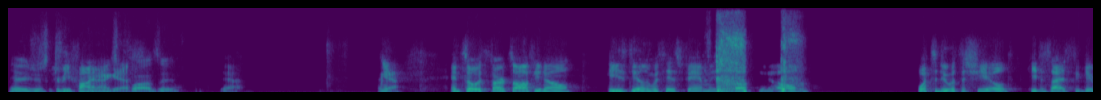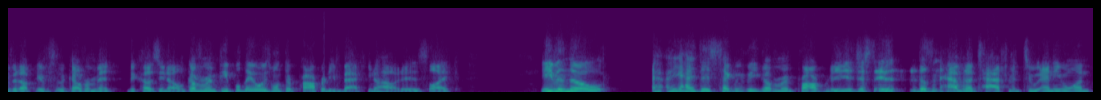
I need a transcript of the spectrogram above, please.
Yeah, you just Should be fine, in I guess. Closet. Yeah. Yeah. And so it starts off, you know, he's dealing with his family stuff, you know, what to do with the shield. He decides to give it up, give it to the government because, you know, government people, they always want their property back. You know how it is. Like, even though, yeah, it is technically government property, it just it doesn't have an attachment to anyone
